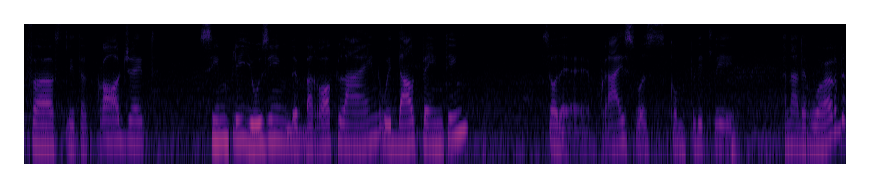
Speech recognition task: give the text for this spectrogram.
first little project, simply using the Baroque line without painting. So the price was completely another word.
